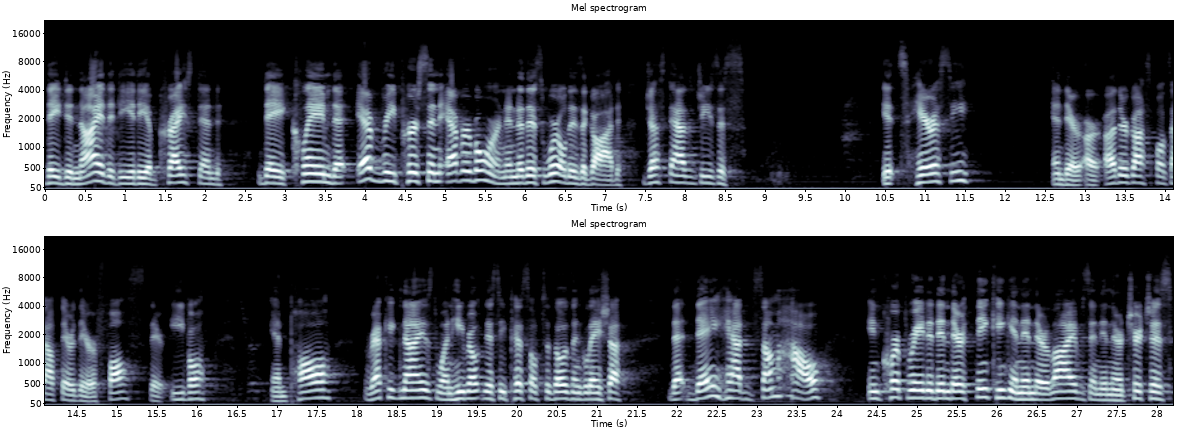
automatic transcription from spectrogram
They deny the deity of Christ and they claim that every person ever born into this world is a God, just as Jesus. It's heresy, and there are other gospels out there. They're false, they're evil. And Paul recognized when he wrote this epistle to those in Galatia that they had somehow incorporated in their thinking and in their lives and in their churches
